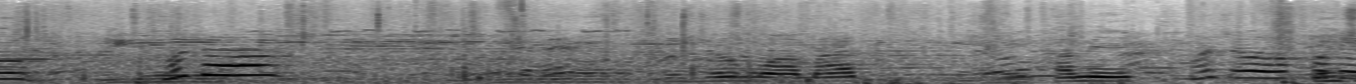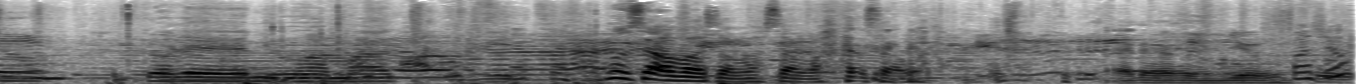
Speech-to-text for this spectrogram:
Bonjour. Bonjour. Bonjour Mohamed. Hamid. Bonjour, Corinne. Corinne, Mohamed. Bon, ça va, ça va, ça va, ça va. Alors, you. Bonjour.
